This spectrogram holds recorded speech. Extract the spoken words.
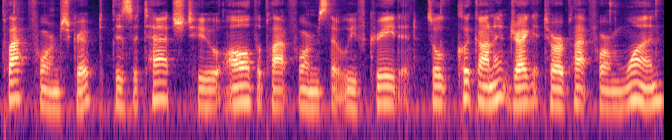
platform script is attached to all the platforms that we've created. So we'll click on it, drag it to our platform 1,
